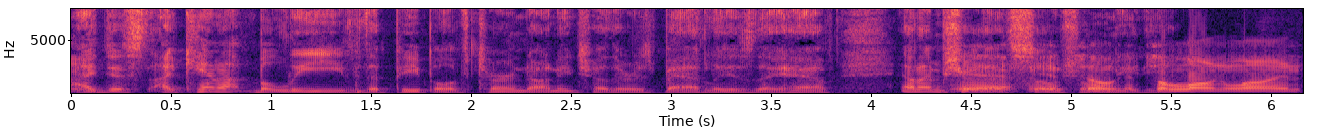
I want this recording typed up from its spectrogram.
I just I cannot believe that people have turned on each other as badly as they have, and I'm sure yeah, that's social it's a, media. It's a long line.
